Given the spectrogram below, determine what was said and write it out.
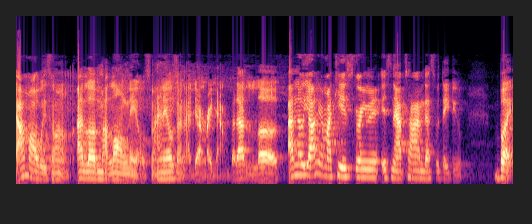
I'm always on. I love my long nails. My nails are not done right now, but I love. I know y'all hear my kids screaming. It's nap time. That's what they do. But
